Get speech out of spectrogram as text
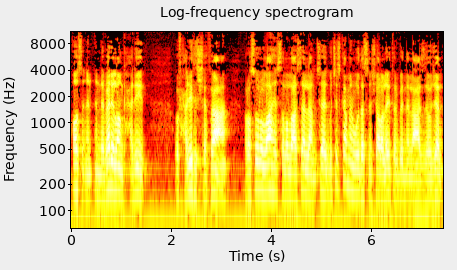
Also, in, in the very long hadith of Hadith al-Shafa'ah, Rasulullah sallallahu alaihi wasallam said, which is coming with us inshallah later, bidnillah azza wa jal.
